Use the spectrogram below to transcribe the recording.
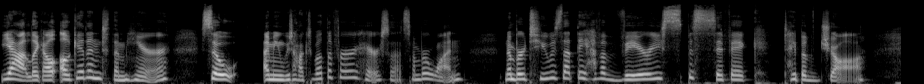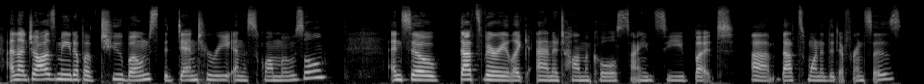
Yeah, like I'll I'll get into them here. So, I mean, we talked about the fur or hair, so that's number 1. Number 2 is that they have a very specific type of jaw. And that jaw is made up of two bones, the dentary and the squamosal. And so that's very like anatomical, sciencey, but um, that's one of the differences.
